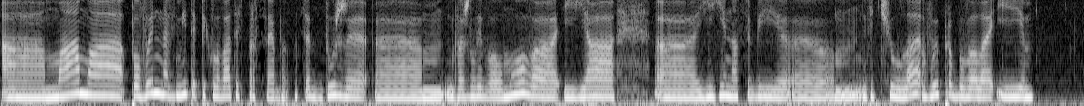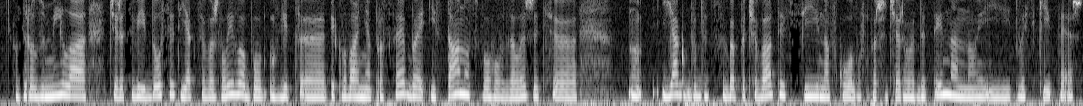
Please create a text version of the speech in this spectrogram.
А мама повинна вміти піклуватись про себе. Оце дуже е, важлива умова, і я е, її на собі е, відчула, випробувала і. Зрозуміла через свій досвід, як це важливо, бо від е, піклування про себе і стану свого залежить е, ну, як будуть себе почувати всі навколо, в першу чергу, дитина, ну і близькі теж.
